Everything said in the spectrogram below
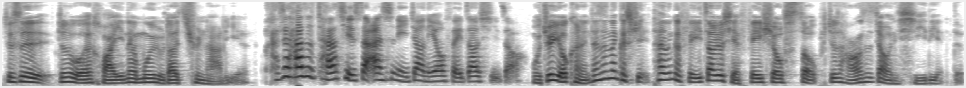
就是就是我会怀疑那个沐浴乳到底去哪里了？可是他是他其实是暗示你叫你用肥皂洗澡？我觉得有可能，但是那个写他那个肥皂又写 facial soap，就是好像是叫你洗脸的，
